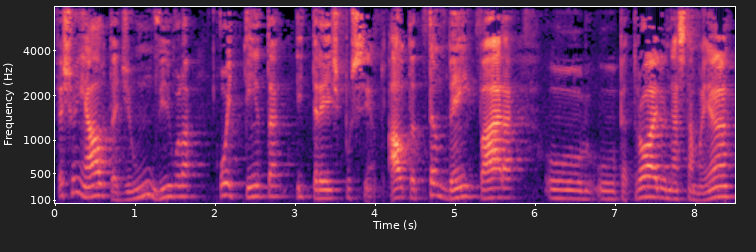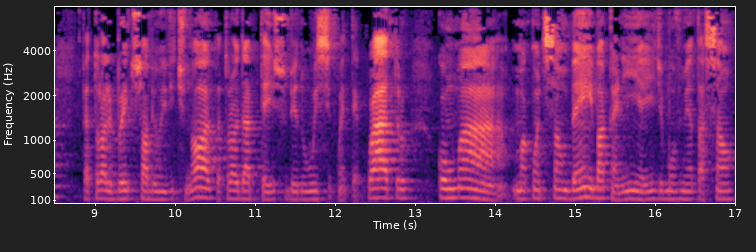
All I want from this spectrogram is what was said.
fechou em alta de 1,83%. Alta também para o, o petróleo nesta manhã. Petróleo Brent sobe 1,29, petróleo WTI subindo 1,54, com uma, uma condição bem bacaninha aí de movimentação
